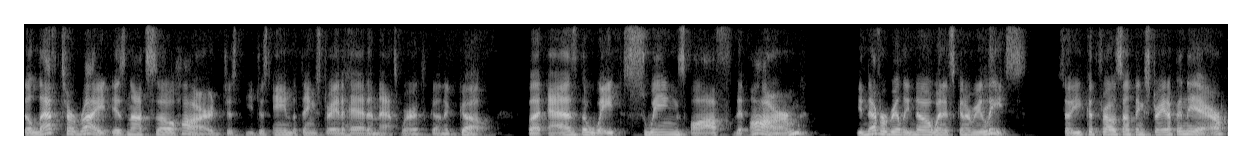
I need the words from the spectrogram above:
The left to right is not so hard. Just you just aim the thing straight ahead and that's where it's going to go. But as the weight swings off the arm, you never really know when it's going to release. So you could throw something straight up in the air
